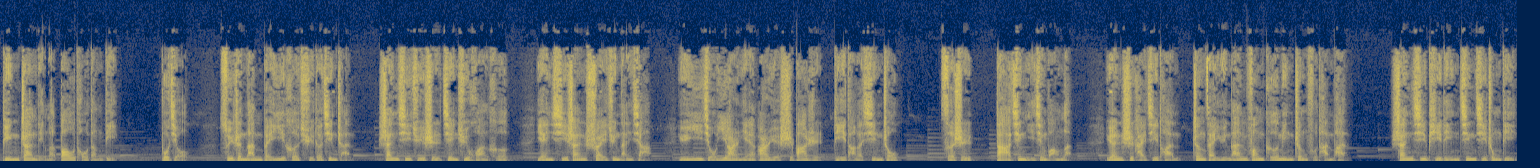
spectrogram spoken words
并占领了包头等地。不久，随着南北议和取得进展，山西局势渐趋缓和。阎锡山率军南下，于一九一二年二月十八日抵达了新州。此时，大清已经亡了，袁世凯集团正在与南方革命政府谈判。山西毗邻经济重地。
